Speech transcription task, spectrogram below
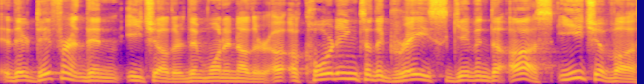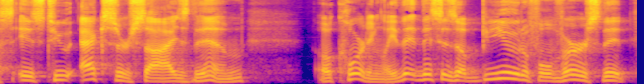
They're different than each other, than one another. According to the grace given to us, each of us is to exercise them accordingly. This is a beautiful verse that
